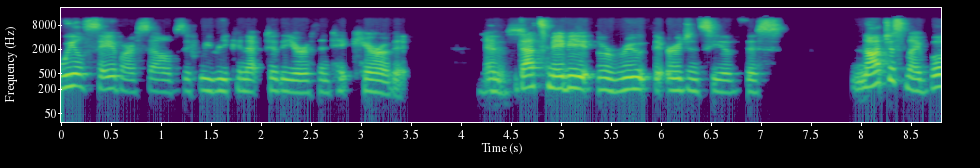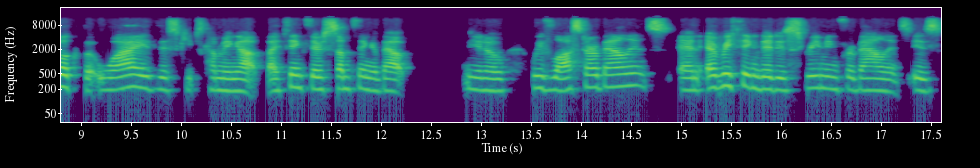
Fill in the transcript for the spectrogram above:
we'll save ourselves if we reconnect to the earth and take care of it. Yes. And that's maybe the root, the urgency of this, not just my book, but why this keeps coming up. I think there's something about, you know, we've lost our balance and everything that is screaming for balance is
